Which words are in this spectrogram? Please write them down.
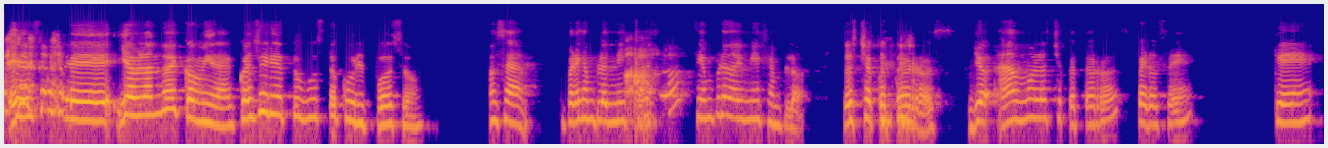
Este, y hablando de comida, ¿cuál sería tu gusto culposo? O sea, por ejemplo, en mi Ah. caso, siempre doy mi ejemplo, los chocotorros. Yo amo los chocotorros, pero sé que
